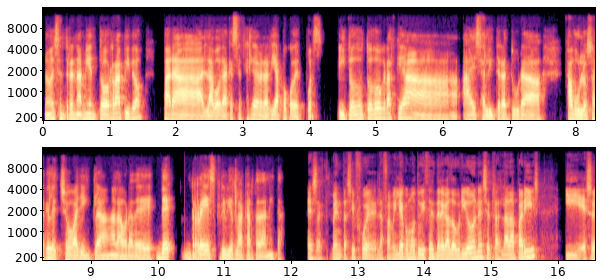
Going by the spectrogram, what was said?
¿no? Ese entrenamiento rápido para la boda que se celebraría poco después. Y todo, todo gracias a, esa literatura fabulosa que le echó a Jane Clan a la hora de, reescribir la carta de Anita. Exactamente, así fue. La familia, como tú dices, Delgado Briones, se traslada a París y eso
